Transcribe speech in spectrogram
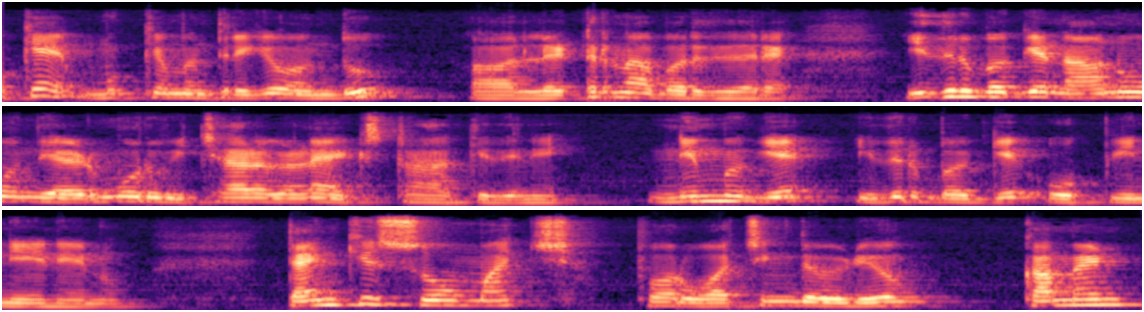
ಓಕೆ ಮುಖ್ಯಮಂತ್ರಿಗೆ ಒಂದು ಲೆಟರ್ನ ಬರೆದಿದ್ದಾರೆ. ಇದ್ರ ಬಗ್ಗೆ ನಾನು ಒಂದು ಎರಡು ಮೂರು ವಿಚಾರಗಳನ್ನ ಎಕ್ಸ್ಟ್ರಾ ಹಾಕಿದ್ದೀನಿ. ನಿಮಗೆ ಇದ್ರ ಬಗ್ಗೆ ಒಪಿನಿಯನ್ ಏನು? Thank you so much for watching the video comment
